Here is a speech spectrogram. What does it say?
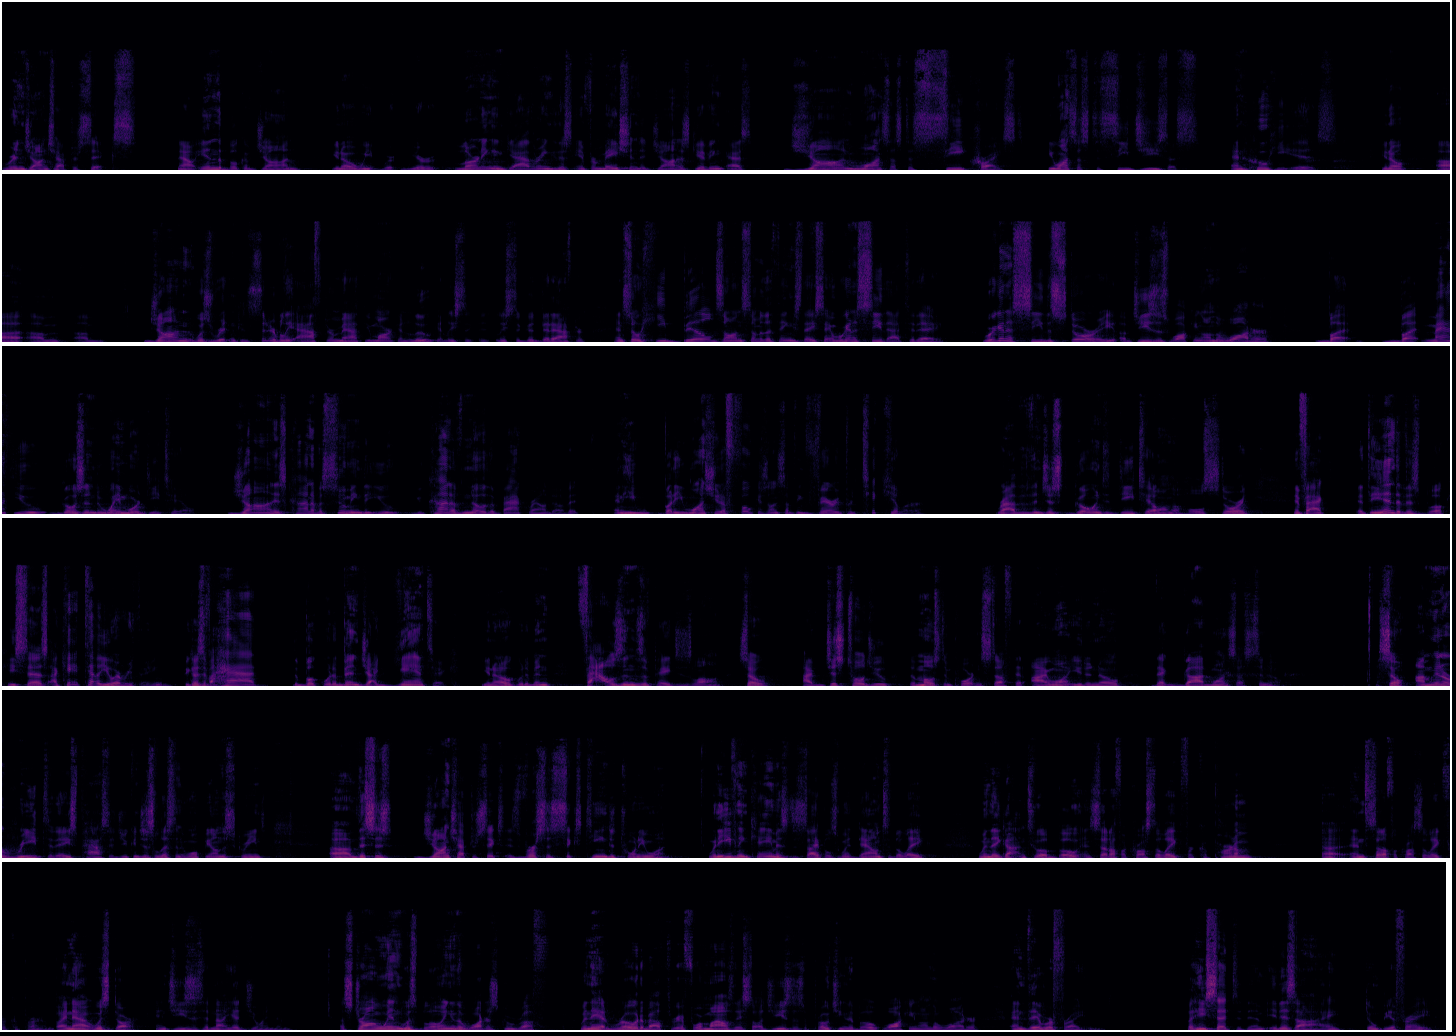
We're in John chapter 6. Now, in the book of John, you know, we, we're, we're learning and gathering this information that John is giving as John wants us to see Christ. He wants us to see Jesus and who he is. You know, uh, um, um, John was written considerably after Matthew, Mark, and Luke, at least, at least a good bit after. And so he builds on some of the things they say. And we're going to see that today. We're going to see the story of Jesus walking on the water, but, but Matthew goes into way more detail. John is kind of assuming that you, you kind of know the background of it, and he, but he wants you to focus on something very particular rather than just go into detail on the whole story. In fact, at the end of his book, he says, I can't tell you everything because if I had, the book would have been gigantic. You know, it would have been thousands of pages long. So I've just told you the most important stuff that I want you to know that God wants us to know. So I'm going to read today's passage. You can just listen, it won't be on the screens. Um, this is John chapter 6, is verses 16 to 21. When evening came, his disciples went down to the lake. When they got into a boat and set off across the lake for Capernaum, uh, and set off across the lake for Capernaum. By now it was dark, and Jesus had not yet joined them. A strong wind was blowing, and the waters grew rough. When they had rowed about three or four miles, they saw Jesus approaching the boat, walking on the water, and they were frightened. But he said to them, It is I, don't be afraid.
